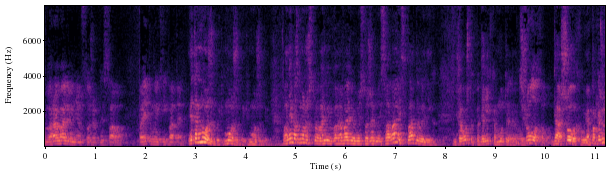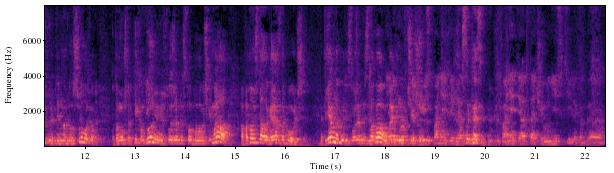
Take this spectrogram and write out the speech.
воровали у него служебные слова, поэтому их не хватает. Это может быть, может быть, может быть. Вполне возможно, что они воровали у него служебные слова и складывали их для того, чтобы подарить кому-то. Шолохова. Да, Шолохову. Я покажу, что это именно был Шолохов, потому что в Тихом доме у него служебных слов было очень мало, а потом стало гораздо больше. Это явно были служебные слова, у еще Чехова. есть понятие, Я же- согласен. понятие оттачивания стиля, когда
